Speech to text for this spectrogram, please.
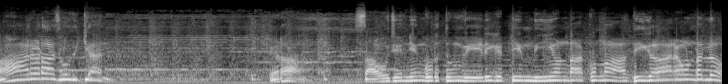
ആരടാ ചോദിക്കാൻ? എടാ സൗജന്യം കൊടുത്തും വേലി കെട്ടിയും നീ ഉണ്ടാക്കുന്ന അധികാരമുണ്ടല്ലോ.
